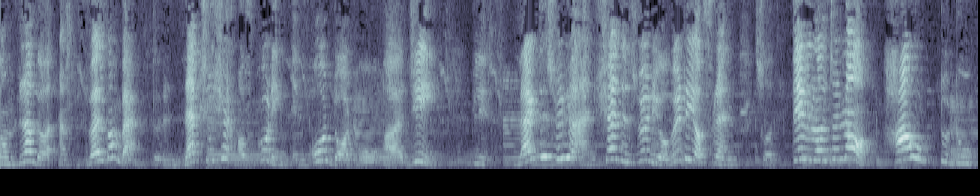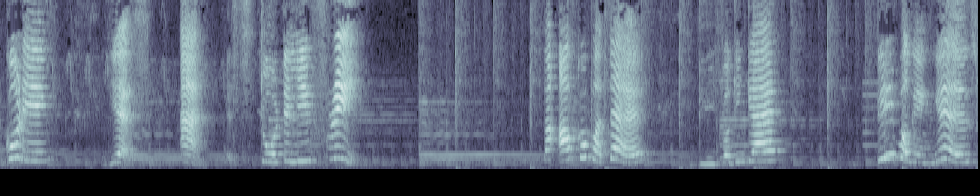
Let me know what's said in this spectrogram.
Home Blogger and welcome back to the next session of coding in code.org. Please like this video and share this video with your friends so they will also know how to do coding. Yes, and it's totally free. तो आपको पता है debugging क्या है? Debugging is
